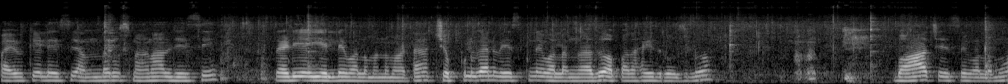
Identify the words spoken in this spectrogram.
ఫైవ్కే లేసి అందరూ స్నానాలు చేసి రెడీ అయ్యి వెళ్ళేవాళ్ళం అన్నమాట. చెప్పులు కానీ వేసుకునే వాళ్ళం కాదు ఆ పదహైదు రోజులు. బాగా చేసేవాళ్ళము.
